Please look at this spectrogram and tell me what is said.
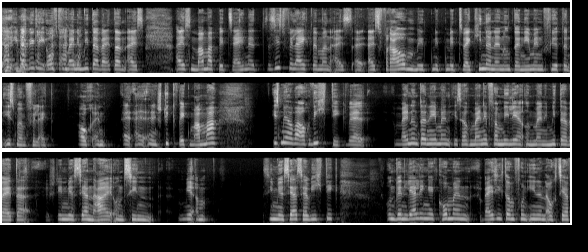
Ja, ich werde wirklich oft von meinen Mitarbeitern als, als Mama bezeichnet. Das ist vielleicht, wenn man als, als Frau mit, mit, mit zwei Kindern ein Unternehmen führt, dann ist man vielleicht auch ein, ein, ein Stück weg Mama. Ist mir aber auch wichtig, weil mein Unternehmen ist auch meine Familie und meine Mitarbeiter stehen mir sehr nahe und sind mir, sind mir sehr, sehr wichtig. Und wenn Lehrlinge kommen, weiß ich dann von ihnen auch sehr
